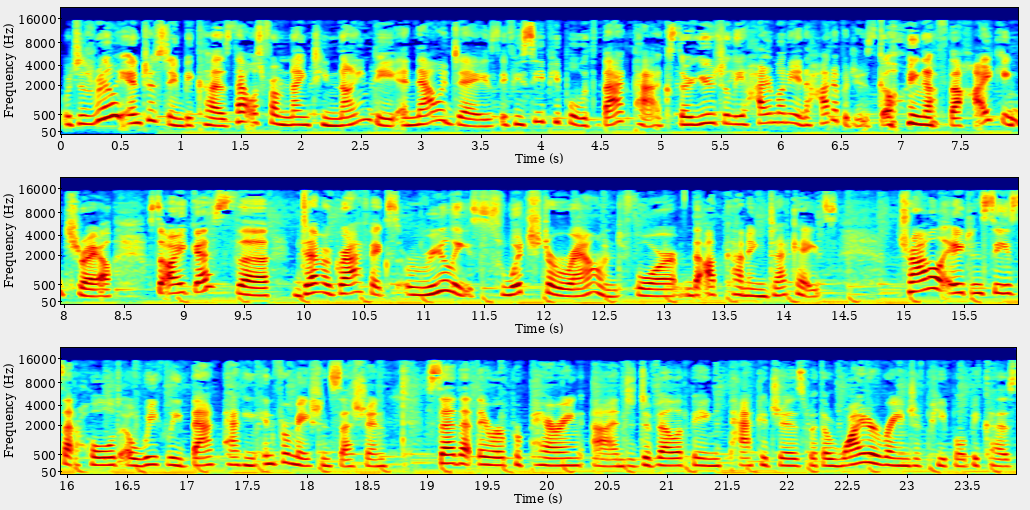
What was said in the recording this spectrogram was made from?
which is really interesting because that was from 1990. And nowadays, if you see people with backpacks, they're usually 할머니 and 할아버지's going up the hiking trail. So I guess the demographics really switched around for the upcoming decades. Travel agencies that hold a weekly backpacking information session said that they were preparing and developing packages with a wider range of people because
